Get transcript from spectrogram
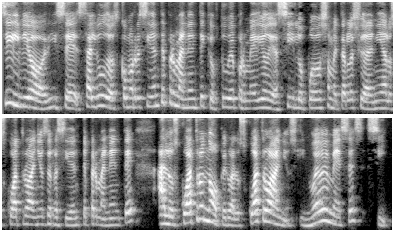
Silvio dice, saludos, como residente permanente que obtuve por medio de asilo, ¿puedo someter la ciudadanía a los cuatro años de residente permanente? A los cuatro no, pero a los cuatro años y nueve meses sí.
